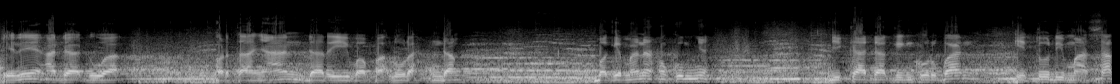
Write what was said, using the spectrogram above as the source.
Ini ada dua pertanyaan dari Bapak Lurah Endang. Bagaimana hukumnya jika daging kurban itu dimasak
